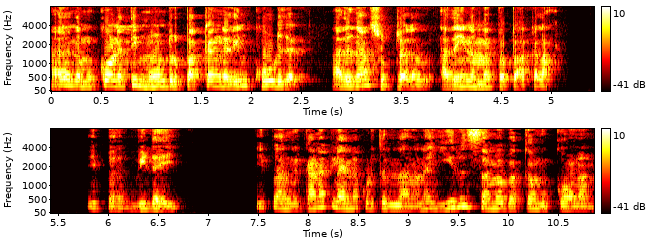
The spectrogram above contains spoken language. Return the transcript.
அதாவது அந்த முக்கோணத்தின் மூன்று பக்கங்களின் கூடுதல். அதுதான் சுற்றளவு. அதையும் நம்ம இப்போ பார்க்கலாம். இப்போ விடை. இப்போ அங்கே கணக்கில் என்ன கொடுத்துருந்தாங்கன்னா இரு சமபக்க முக்கோணம்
